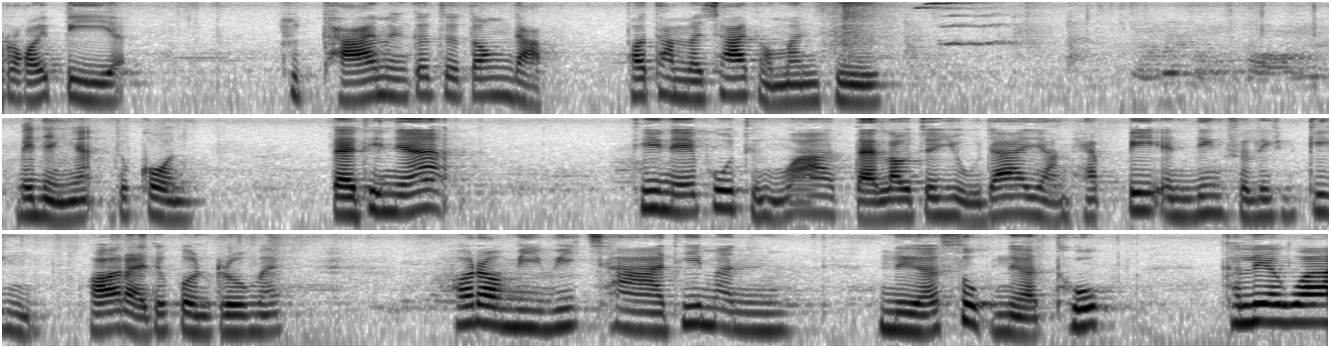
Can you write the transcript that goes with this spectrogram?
500 ปีอะสุดท้ายมันก็จะต้องดับ เพราะธรรมชาติของมันคือ เป็นอย่างเงี้ยทุกคน แต่ทีเนี้ยที่เน้พูดถึงว่าแต่เราจะอยู่ได้อย่าง happy ending slinking เพราะอะไรทุกคนรู้ไหม เพราะเรามีวิชาที่มันเหนือสุขเหนือทุกข์เขาเรียกว่า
